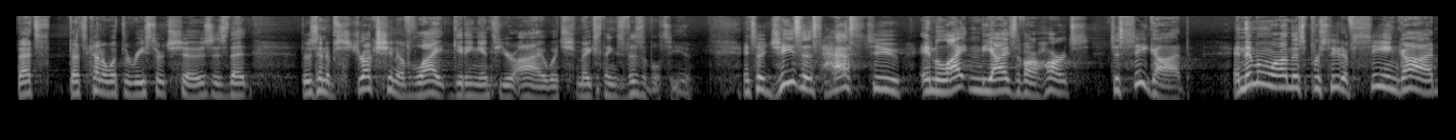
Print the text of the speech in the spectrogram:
that's, that's kind of what the research shows is that there's an obstruction of light getting into your eye, which makes things visible to you. And so Jesus has to enlighten the eyes of our hearts to see God. And then when we're on this pursuit of seeing God,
